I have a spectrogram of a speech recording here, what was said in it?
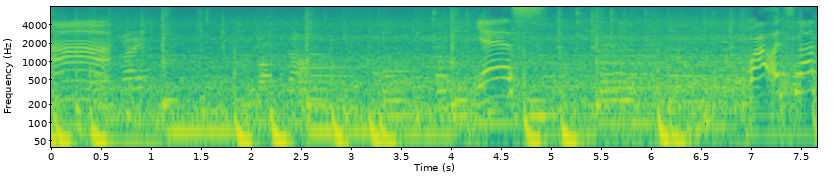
Ah, yes. Wow, it's not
